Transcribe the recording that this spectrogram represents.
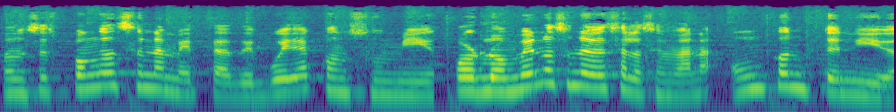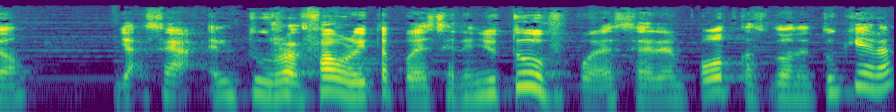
Entonces pónganse una meta de voy a consumir por lo menos una vez a la semana un contenido, ya sea en tu red favorita, puede ser en YouTube, puede ser en podcast, donde tú quieras.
